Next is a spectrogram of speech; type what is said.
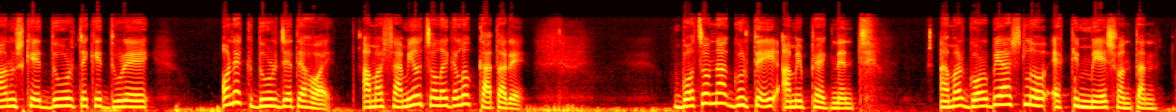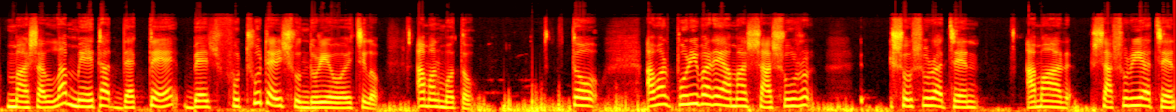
মানুষকে দূর থেকে দূরে, অনেক দূর যেতে হয়। আমার স্বামীও চলে গেল কাতারে। বছর না ঘুরতেই আমি প্রেগনেন্ট আমার গর্বে আসলো একটি মেয়ে সন্তান। মাশাল্লাহ মেয়েটা দেখতে বেশ ফুটফুটে সুন্দরী হয়েছিল, আমার মতো। তো আমার পরিবারে আমার শাশুর, শ্বশুর আছেন, আমার শাশুড়ি আছেন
